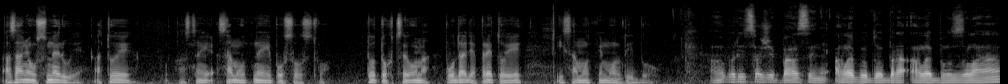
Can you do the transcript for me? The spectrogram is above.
a za ňou smeruje. A to je vlastne samotné jej posolstvo. Toto chce ona podať a preto je i samotne modlitbou. A hovorí sa, že báseň alebo dobrá, alebo zlá.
